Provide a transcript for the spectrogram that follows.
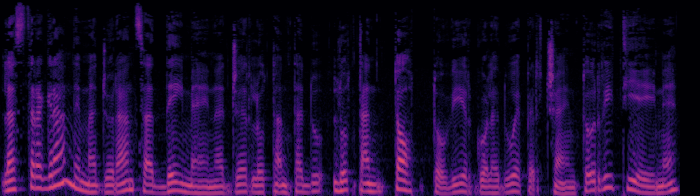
la stragrande maggioranza dei manager, l'88,2%, ritiene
